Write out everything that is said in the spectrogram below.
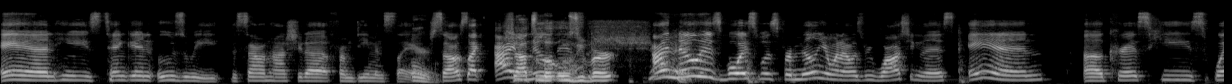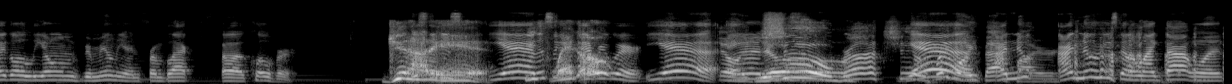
and he's Tengen Uzui, the Sound Hashira from Demon Slayer. Ooh. So I was like, I Shout out to knew this- Uzi Vert. I knew his voice was familiar when I was rewatching this. And uh Chris, he's Fuego Leon Vermilion from Black uh Clover. Get This out of nigga's- here. Yeah, He's this is Fuego? everywhere. Yeah. Yo, and- chill, bruh, chill. Yeah, Fuego ain't that I knew fire. I knew he's gonna like that one.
